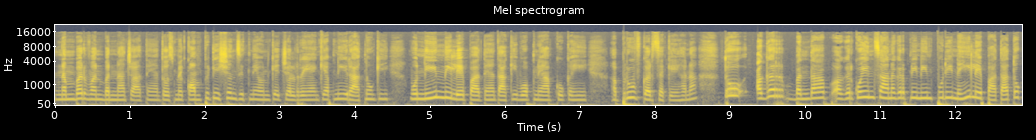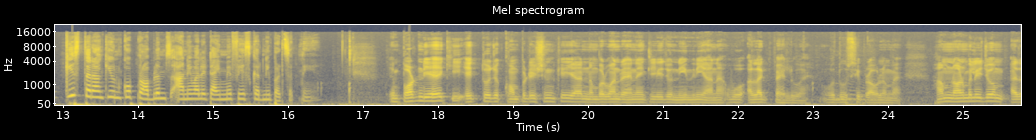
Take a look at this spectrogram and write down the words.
नंबर वन बनना चाहते हैं तो उसमें कॉम्पिटिशन्स इतने उनके चल रहे हैं कि अपनी रातों की वो नींद नहीं ले पाते हैं ताकि वो अपने आप को कहीं अप्रूव कर सकें है ना? तो अगर बंदा अगर कोई इंसान अगर अपनी नींद पूरी नहीं ले पाता तो किस तरह की उनको प्रॉब्लम्स आने वाले टाइम में फेस करनी पड़ सकती हैं? इंपॉर्टेंट ये है कि एक तो जो कंपटीशन के या नंबर वन रहने के लिए जो नींद नहीं आना वो अलग पहलू है वो दूसरी प्रॉब्लम है। हम नॉर्मली जो as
